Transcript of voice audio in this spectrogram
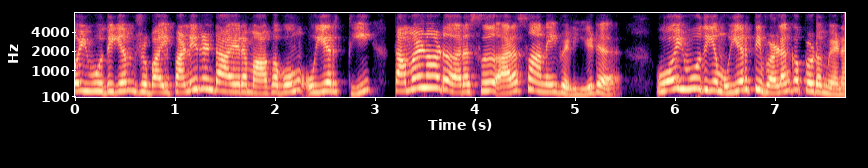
ஓய்வூதியம் ரூபாய் பனிரெண்டாயிரமாகவும் உயர்த்தி தமிழ்நாடு அரசு அரசாணை வெளியீடு. ஓய்வூதியம் உயர்த்தி வழங்கப்படும் என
